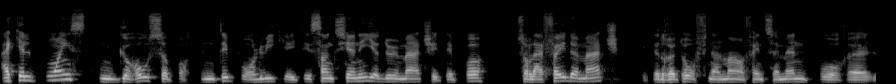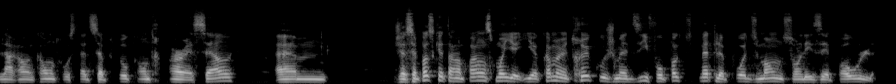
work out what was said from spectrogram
À quel point c'est une grosse opportunité pour lui qui a été sanctionné il y a deux matchs, n'était pas sur la feuille de match, était de retour finalement en fin de semaine pour euh, la rencontre au Stade Saputo contre RSL. je ne sais pas ce que tu en penses. Moi, il y, a comme un truc où je me dis, il ne faut pas que tu te mettes le poids du monde sur les épaules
